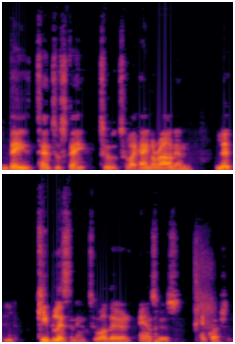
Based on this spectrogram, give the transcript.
they tend to stay to to like hang around and let keep listening to other answers and questions.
